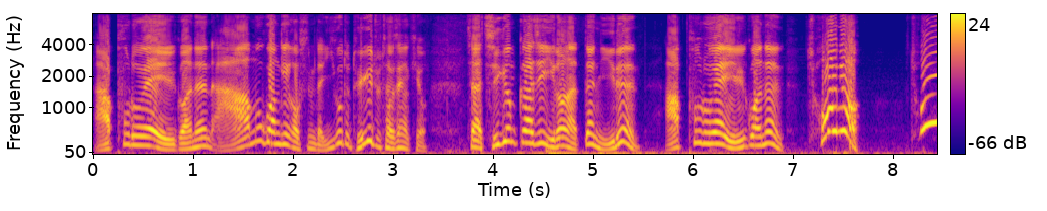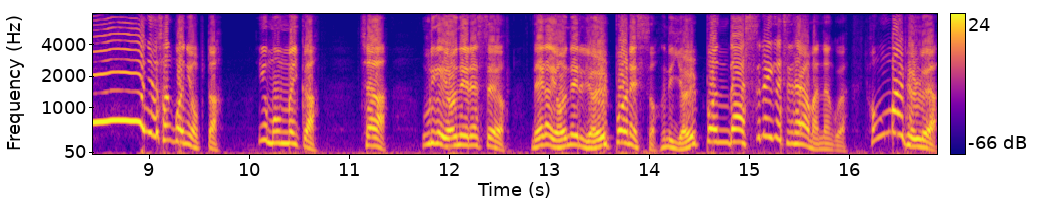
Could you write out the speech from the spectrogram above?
앞으로의 일과는 아무 관계가 없습니다. 이것도 되게 좋다고 생각해요. 자 지금까지 일어났던 일은 앞으로의 일과는 전혀 전혀 상관이 없다. 이거 뭡니까? 자 우리가 연애를 했어요. 내가 연애를 10번 했어. 근데 10번 다 쓰레기 같은 사람을 만난 거야. 정말 별로야.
